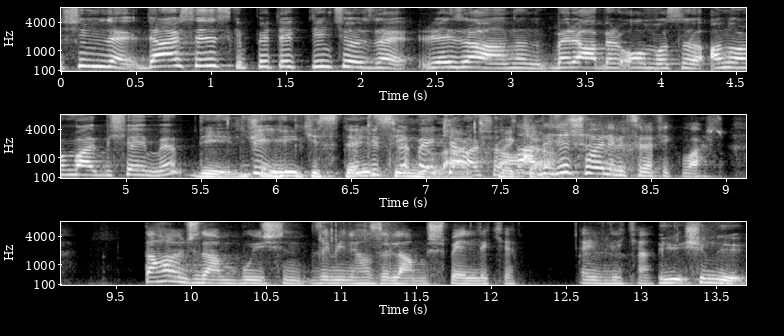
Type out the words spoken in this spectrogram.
şimdi derseniz ki Petek Dinçöz'le Reza'nın beraber olması anormal bir şey mi? Değil. Çünkü ikisi de single bekar artık, şu an. bekar. Sadece şöyle bir trafik var. Daha önceden bu işin zemini hazırlanmış belli ki evliyken. E, şimdi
